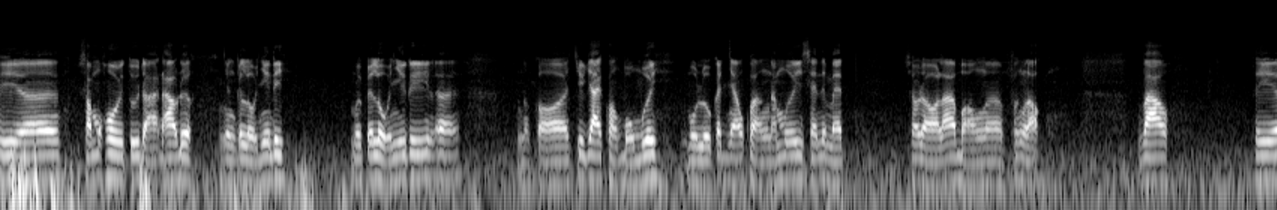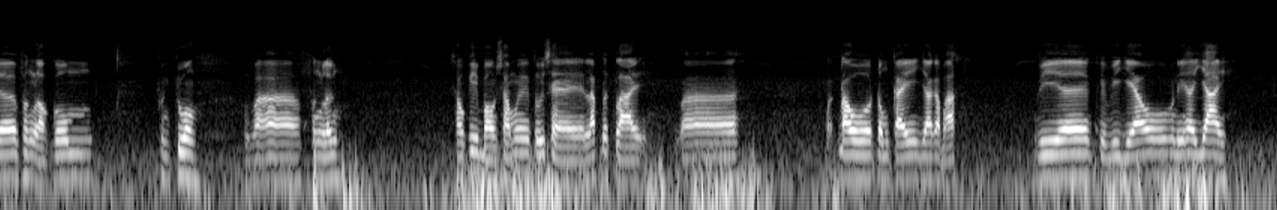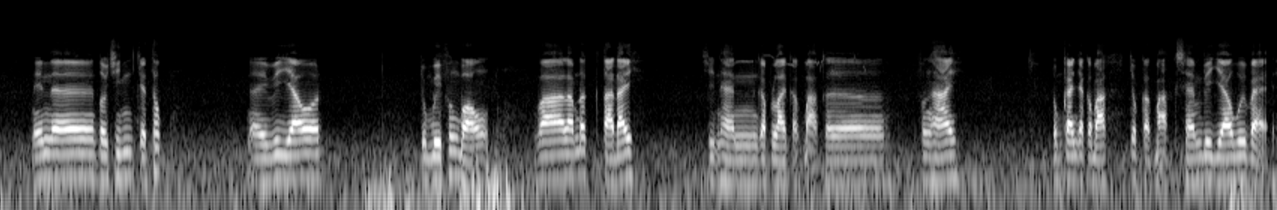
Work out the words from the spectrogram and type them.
Thì uh, sau một hồi tôi đã đào được những cái lỗ như đi. Một cái lỗ như đi là nó có chiều dài khoảng 40 một lỗ cách nhau khoảng 50 cm sau đó là bọn ờ, phân lọt vào. Thì uh, phân lọt gồm phân chuông và phân lưng sau khi bón xong thì tôi sẽ lắp đất lại và bắt đầu trồng cây cho các bạn vì cái video này hơi dài nên tôi xin kết thúc. Này video chuẩn bị phân bón và làm đất tại đây. Xin hẹn gặp lại các bác ở phần 2 trong kênh cho các bác, chúc các bác xem video vui vẻ.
